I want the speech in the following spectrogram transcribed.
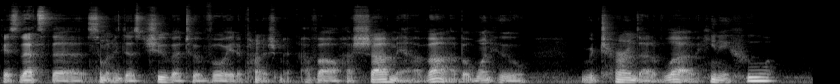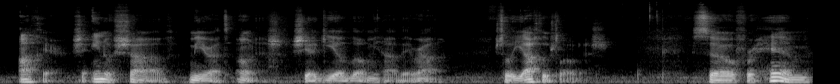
Okay, so that's the someone who does tshuva to avoid a punishment. Aval hashav me'ava, but one who returns out of love. Hinehu acher she'eno shav mirat onesh she'agia lo min ha'avera yachush onesh. So for him,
